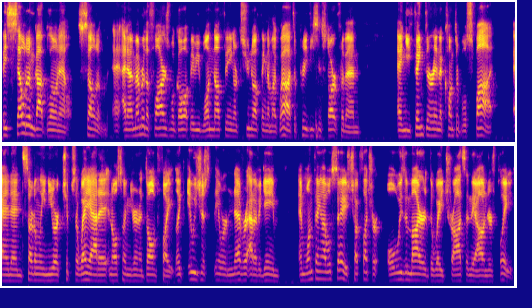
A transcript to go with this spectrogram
they seldom got blown out. Seldom. And I remember the Flyers will go up maybe one nothing or two nothing. And I'm like, wow, it's a pretty decent start for them. And you think they're in a comfortable spot, and then suddenly New York chips away at it, and all of a sudden you're in a dogfight. Like it was just they were never out of a game. And one thing I will say is Chuck Fletcher always admired the way Trotz and the Islanders played.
